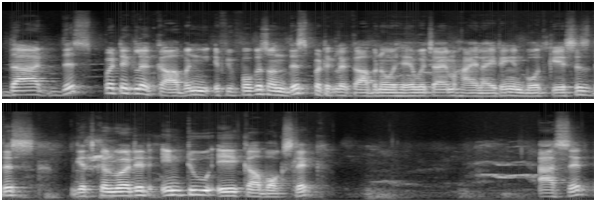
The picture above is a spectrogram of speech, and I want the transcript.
that this particular carbon if you focus on this particular carbon over here which I am highlighting in both cases this gets converted into a carboxylic acid.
